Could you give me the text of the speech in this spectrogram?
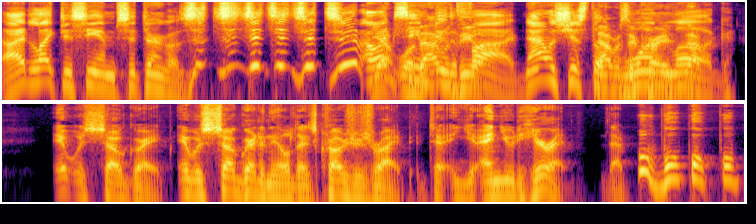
I'd like to see him sit there and go. Zit, zit, zit, zit. I Yeah, like to well, see him do the the- five. Now it's just the one crazy- that- lug. It was so great. It was so great in the old days. Crozier's right. To- And you'd hear it. That whoop, whoop, whoop, whoop.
